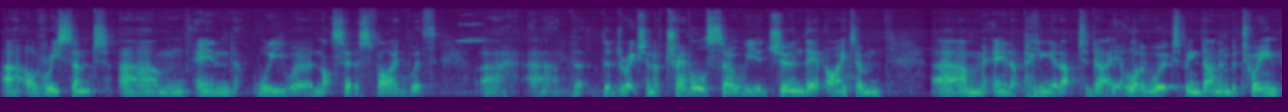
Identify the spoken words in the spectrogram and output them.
uh, of recent, um, and we were not satisfied with uh, uh, the, the direction of travel, so we adjourned that item um, and are picking it up today. A lot of work's been done in between,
